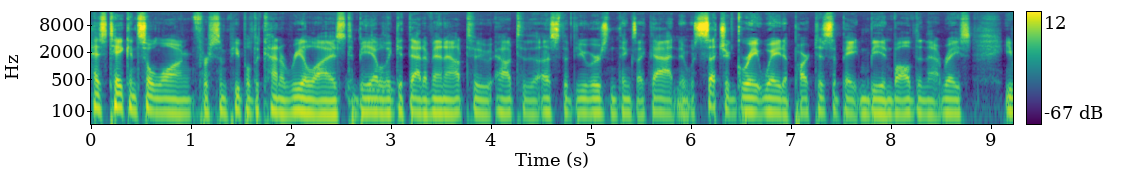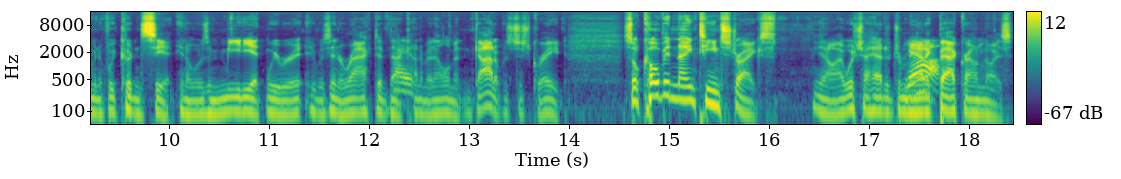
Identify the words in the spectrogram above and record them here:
has taken so long for some people to kind of realize to be able to get that event out to out to the, us the viewers and things like that and it was such a great way to participate and be involved in that race even if we couldn't see it you know it was immediate we were it was interactive that right. kind of an element and god it was just great so covid-19 strikes you know, I wish I had a dramatic yeah. background noise.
